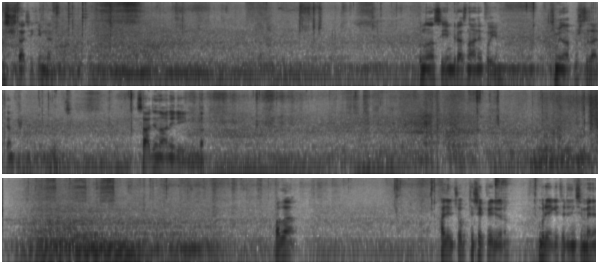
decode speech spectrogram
Bir şiş daha çekeyim de. Bunu nasıl yiyeyim? Biraz nane koyayım. Kimyon atmıştı zaten. Sadece naneyle yiyeyim bunda. Valla Halil çok teşekkür ediyorum. Buraya getirdiğin için beni.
